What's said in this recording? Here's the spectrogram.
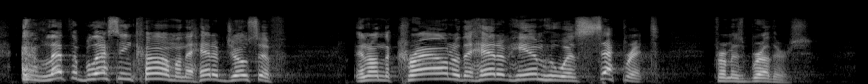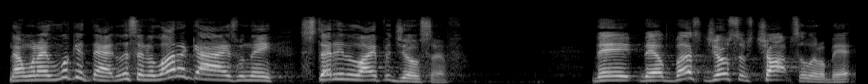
Let the blessing come on the head of Joseph and on the crown of the head of him who was separate from his brothers. Now, when I look at that, listen, a lot of guys, when they study the life of Joseph, they, they'll bust Joseph's chops a little bit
